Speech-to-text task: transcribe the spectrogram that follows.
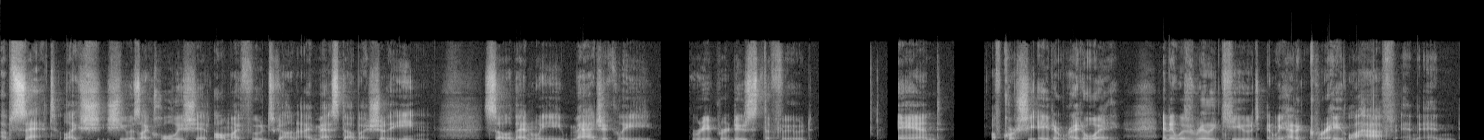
upset. Like she, she was like holy shit all my food's gone. I messed up. I should have eaten. So then we magically reproduced the food and of course she ate it right away and it was really cute and we had a great laugh and and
